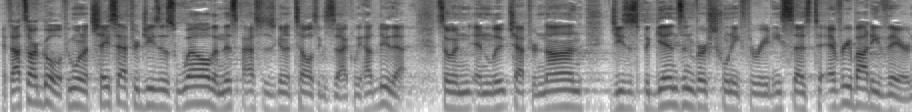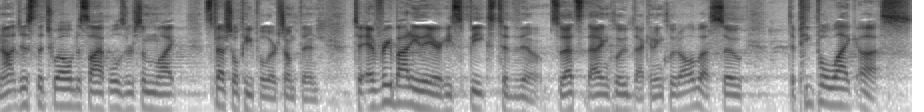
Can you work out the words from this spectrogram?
If that's our goal, if we want to chase after Jesus well, then this passage is going to tell us exactly how to do that. So in, in Luke chapter 9, Jesus begins in verse 23, and he says to everybody there, not just the 12 disciples or some like special people or something, to everybody there, he speaks to them. So that's, that, includes, that can include all of us. So to people like us,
